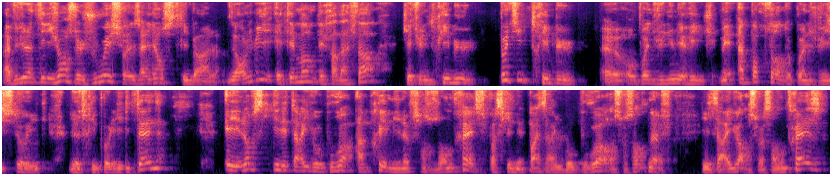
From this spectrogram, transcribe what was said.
a eu l'intelligence de jouer sur les alliances tribales. Alors lui était membre des Hadafa, qui est une tribu, petite tribu euh, au point de vue numérique, mais importante au point de vue historique de Tripolitaine. Et lorsqu'il est arrivé au pouvoir après 1973, parce qu'il n'est pas arrivé au pouvoir en 69, il est arrivé en 73,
